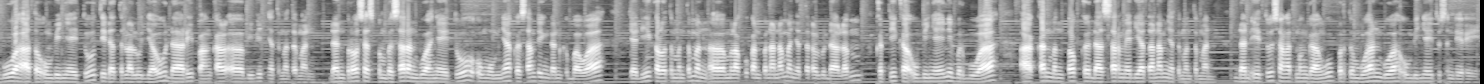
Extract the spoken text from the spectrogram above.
buah atau umbinya itu tidak terlalu jauh dari pangkal bibitnya teman-teman. Dan proses pembesaran buahnya itu umumnya ke samping dan ke bawah jadi kalau teman-teman e, melakukan penanamannya terlalu dalam, ketika ubinya ini berbuah, akan mentok ke dasar media tanamnya teman-teman dan itu sangat mengganggu pertumbuhan buah umbinya itu sendiri.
